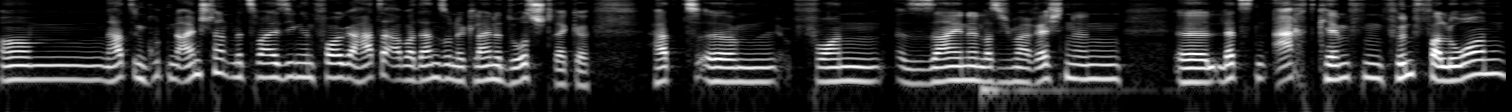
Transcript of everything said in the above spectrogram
ähm, hat einen guten Einstand mit zwei Siegen in Folge, hatte aber dann so eine kleine Durststrecke. Hat ähm, von seinen, lass ich mal rechnen, äh, letzten acht Kämpfen fünf verloren.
